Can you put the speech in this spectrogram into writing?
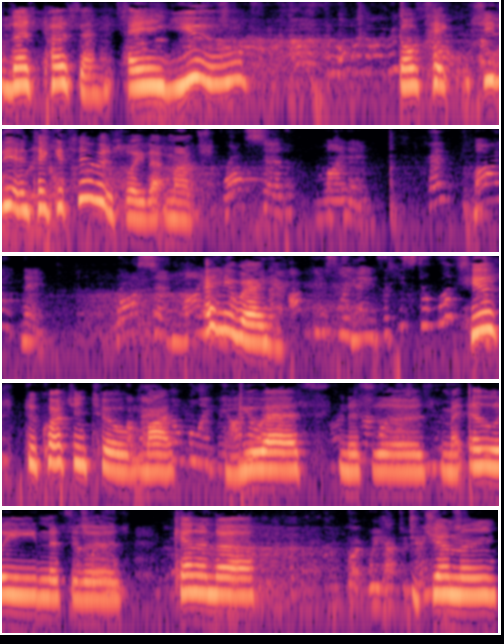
this person, and you don't take. She didn't take it seriously that much. Ross said my name. Okay? My name. Ross said my Anyway. name. That obviously means that he still loves Here's the question to Okay, my don't believe me. I know U.S. listeners, my Italy listeners, Canada, But we have to change German,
